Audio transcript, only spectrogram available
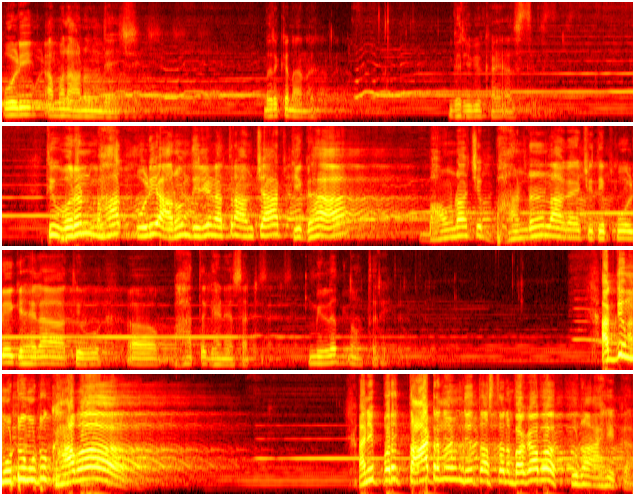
पोळी आम्हाला आणून द्यायची. बरं का नाना? गरिबी काय असते? ती वरण भात पोळी आणून दिली ना तर आमच्या तिघा भावंडाचे भांडणं लागायची ती पोळी घ्यायला ती भात घेण्यासाठी. मिळत नव्हतं रे. अगदी मोठू मोठू खावं. आणि परत ताट नेऊन देत असताना बघावं पुन्हा आहे का?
